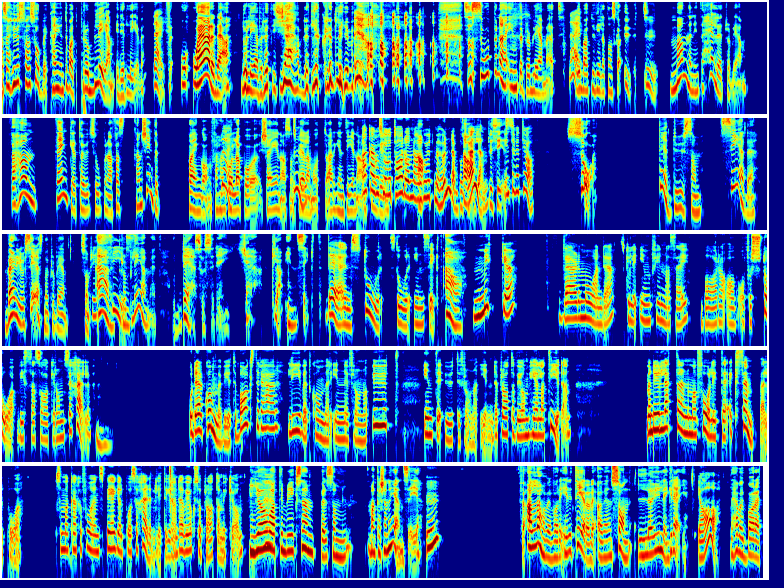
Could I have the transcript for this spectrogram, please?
alltså hushållssopor kan ju inte vara ett problem i ditt liv. Nej. För, och, och är det det, då lever du ett jävligt lyckligt liv. Så soporna är inte problemet, det är nej. bara att du vill att de ska ut. Mm. Mannen är inte heller ett problem. För han tänker ta ut soporna, fast kanske inte på en gång, för han Nej. kollar på tjejerna som Mm. spelar mot Argentina. Han kanske vill- ska ta dem när han Ja. går ut med hunden på Ja, kvällen. precis. Inte vet jag. Så, det är du som ser det, väljer att se det som ett problem, som är Precis. problemet. Och det så det är en jäkla insikt. Det är en stor, stor insikt. Ja, Mycket välmående skulle infinna sig bara av att förstå vissa saker om sig själv. mm. Och där kommer vi ju tillbaks till det här. Livet kommer inifrån och ut, inte utifrån och in. Det pratar vi om hela tiden. Men det är ju lättare när man får lite exempel på, så man kanske får en spegel på sig själv lite grann. Det har vi också pratat mycket om. ja och att det blir exempel som man kan känna igen sig i. Mm, För alla har väl varit irriterade över en sån löjlig grej. ja. Det här var ju bara ett,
